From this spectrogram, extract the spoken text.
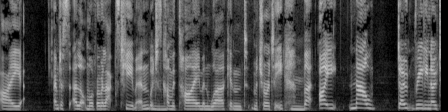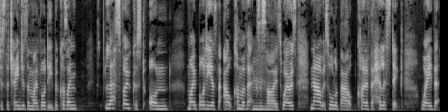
I I'm just a lot more of a relaxed human, which has mm. come with time and work and maturity. Mm. But I now don't really notice the changes in my body because I'm less focused on my body as the outcome of mm. exercise. Whereas now it's all about kind of the holistic way that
